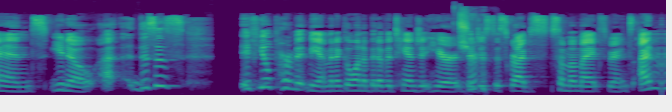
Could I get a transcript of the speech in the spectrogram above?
And you know uh, this is if you'll permit me i'm going to go on a bit of a tangent here sure. that just describes some of my experience. I'm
